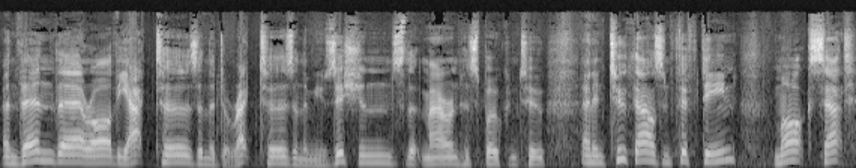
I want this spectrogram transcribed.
And then there are the actors and the directors and the musicians that Maron has spoken to. And in 2015, Marc sat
